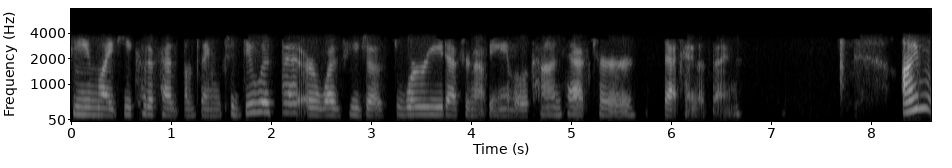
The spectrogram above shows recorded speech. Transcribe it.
seem like he could have had something to do with it, or was he just worried after not being able to contact her? That kind of thing. I'm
